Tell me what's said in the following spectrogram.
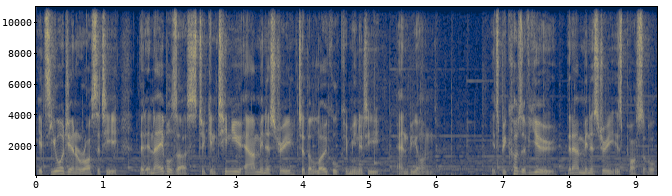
It's your generosity that enables us to continue our ministry to the local community and beyond. It's because of you that our ministry is possible.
